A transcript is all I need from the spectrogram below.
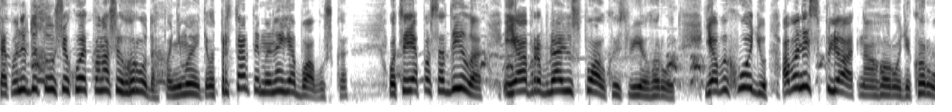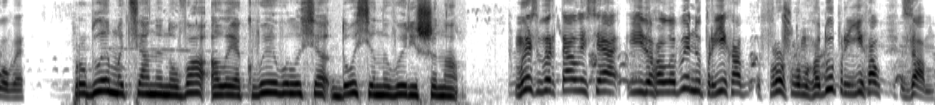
Так вони до того, що ходять по наших городах, понімаєте? От представте мене, я бабушка. Оце я посадила і я обробляю з палкою свій огород. Я виходжу, а вони сплять на огороді корови. Проблема ця не нова, але, як виявилося, досі не вирішена. Ми зверталися і до головину приїхав в прошлому году приїхав зам.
